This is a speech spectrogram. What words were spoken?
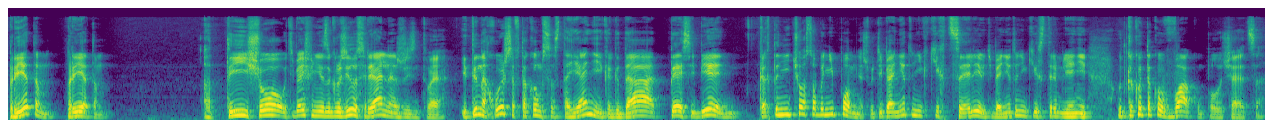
При этом, при этом а ты еще, у тебя еще не загрузилась реальная жизнь твоя. И ты находишься в таком состоянии, когда ты о себе как-то ничего особо не помнишь. У тебя нету никаких целей, у тебя нету никаких стремлений. Вот какой-то такой вакуум получается.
